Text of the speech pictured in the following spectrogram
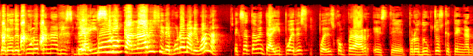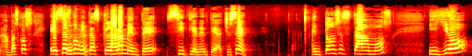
pero de puro cannabis. De y ahí puro sí, cannabis y de pura marihuana. exactamente, ahí puedes, puedes comprar este, productos que tengan ambas cosas. Estas gomitas claramente sí tienen THC. Entonces estábamos y yo,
